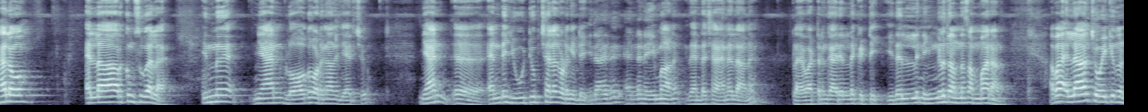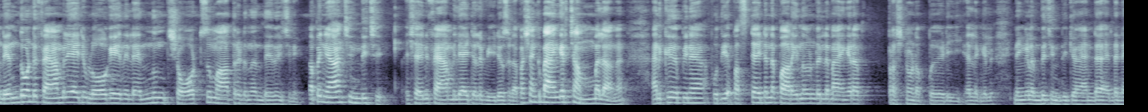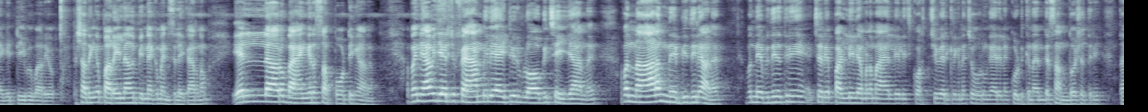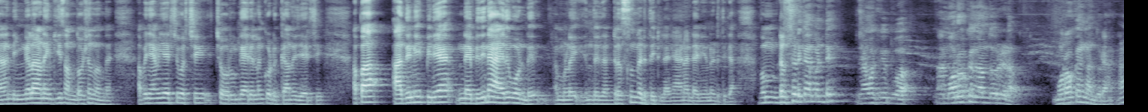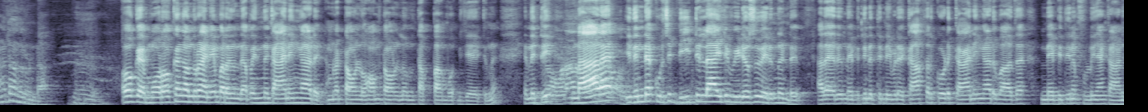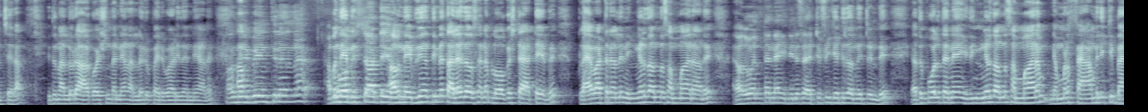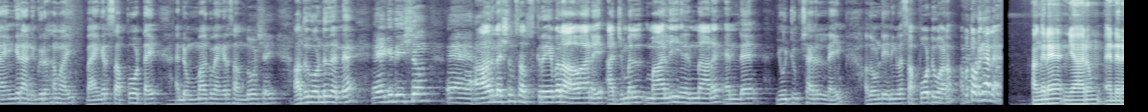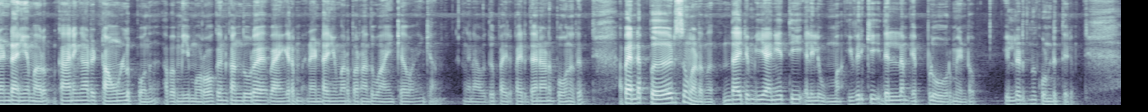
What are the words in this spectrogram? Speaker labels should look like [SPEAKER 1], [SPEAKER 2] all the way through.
[SPEAKER 1] Hello എല്ലാവർക്കും സുഖമല്ലേ ഇന്ന് ഞാൻ വ്ളോഗ് തുടങ്ങാമെന്ന് വിചാരിച്ചു. ഞാൻ എന്റെ യൂട്യൂബ് ചാനൽ തുടങ്ങിയിട്ട് ഇതായത് എന്റെ നെയിമാണ് ഇത് എന്റെ ചാനലാണ് പ്ലേ വാട്ടറും കാര്യമെല്ലാം കിട്ടി. ഇതെല്ലാം നിങ്ങൾ തന്ന സമ്മാനമാണ് അപ്പോൾ എല്ലാവരും ചോദിക്കുന്നുണ്ട് എന്തുകൊണ്ട് ഫാമിലി ആയിട്ട് വ്ളോഗ് ചെയ്യുന്നില്ല? എന്നും ഷോർട്സ് മാത്രം ഇടുന്നത് എന്തേന്ന് വെച്ചിന് അപ്പം ഞാൻ ചിന്തിച്ച് പക്ഷെ അതിന് ഫാമിലി ആയിട്ടുള്ള വീഡിയോസ് ഇടാം. പക്ഷെ എനിക്ക് ഭയങ്കര ചമ്മലാണ്. എനിക്ക് പിന്നെ പുതിയ ഫസ്റ്റ് ആയിട്ട് തന്നെ പറയുന്നത് കൊണ്ടല്ല ഭയങ്കര പ്രശ്നമുണ്ടോ? പേടി. അല്ലെങ്കിൽ നിങ്ങൾ എന്ത് ചിന്തിക്കുക എന്റെ എന്റെ നെഗറ്റീവ് പറയോ? പക്ഷെ അതിങ്ങനെ പറയില്ല എന്ന് പിന്നെ എനിക്ക് മനസ്സിലായി. കാരണം എല്ലാവരും ഭയങ്കര സപ്പോർട്ടിങ് ആണ്. അപ്പം ഞാൻ വിചാരിച്ചു ഫാമിലി ആയിട്ട് ഒരു വ്ളോഗ് ചെയ്യാമെന്ന് അപ്പം നാളെ നബിദിനാണ്. അപ്പം നബിദിനത്തിന് ചെറിയ പള്ളിയിൽ നമ്മളെ മാലിയിൽ കുറച്ച് പേർക്ക് ഇങ്ങനെ ചോറും കാര്യമെല്ലാം കൊടുക്കുന്ന എന്റെ ഒരു സന്തോഷത്തിന്. കാരണം നിങ്ങളാണ് എനിക്ക് ഈ സന്തോഷം തന്നത്. അപ്പം ഞാൻ വിചാരിച്ചു കുറച്ച് ചോറും കാര്യമെല്ലാം കൊടുക്കാമെന്ന് വിചാരിച്ച്. അപ്പം അതിന് പിന്നെ നബിദിന ആയതുകൊണ്ട് നമ്മൾ എന്തില്ല ഡ്രസ്സൊന്നും എടുത്തിട്ടില്ല. ഞാനും എന്റെ അനിയനും എടുത്തില്ല. അപ്പം ഡ്രസ്സ് എടുക്കാൻ വേണ്ടിയിട്ട്
[SPEAKER 2] നമുക്ക് പോവാം. മൊറോക്കൻ കന്തൂർ ഇടാം
[SPEAKER 1] മൊറോക്കൻ കന്തൂര അങ്ങനത്തെ കന്തൂരുണ്ടോ ഓക്കെ മൊറോക്കൻ കന്തൂർ അനിയൻ പറയുന്നുണ്ട്. അപ്പൊ ഇന്ന് കാനിങ്ങാട് നമ്മുടെ ടൗണിലും ഹോം ടൗണിലും തപ്പാൻ വിചാരിക്കുന്നു. എന്നിട്ട് നാളെ ഇതിന്റെ കുറിച്ച് ഡീറ്റെയിൽ ആയിട്ട് വീഡിയോസ് വരുന്നുണ്ട്. അതായത് നബിദിനത്തിന്റെ ഇവിടെ കാസർഗോഡ് കാനിങ്ങാട് ഭാഗത്തെ നബിദിനം ഫുള്ള് ഞാൻ കാണിച്ചു തരാം. ഇത് നല്ലൊരു ആഘോഷം തന്നെയാണ് നല്ലൊരു പരിപാടി തന്നെയാണ്. അപ്പൊ അപ്പൊ നബിദിനത്തിന്റെ തലേ ദിവസം തന്നെ ബ്ലോഗ് സ്റ്റാർട്ട് ചെയ്ത് പ്ലേ വാട്ടനല്ല നിങ്ങൾ തന്ന സമ്മാനമാണ്. അതുപോലെ തന്നെ ഇതിന് സർട്ടിഫിക്കറ്റ് തന്നിട്ടുണ്ട്. അതുപോലെ തന്നെ ഇത് നിങ്ങൾ തന്ന സമ്മാനം നമ്മുടെ ഫാമിലിക്ക് ഭയങ്കര അനുഗ്രഹമായി ഭയങ്കര സപ്പോർട്ടായി എന്റെ ഉമ്മാക്ക് ഭയങ്കര സന്തോഷമായി അതുകൊണ്ട് തന്നെ ഏകദേശം ആറ് ലക്ഷം സബ്സ്ക്രൈബർ ആവാനായി അജ്മൽ മാലി എന്നാണ് എന്റെ യൂട്യൂബ് ചാനൽ നെയിം അതുകൊണ്ട് നിങ്ങളെ സപ്പോർട്ട് വേണം. അപ്പോൾ തുടങ്ങാല്ലേ? അങ്ങനെ ഞാനും എന്റെ രണ്ട് അനിയന്മാരും കാനിങ്ങാട് ടൗണിൽ പോന്ന്. അപ്പം ഈ മൊറോക്കൻ കന്തൂറ് ഭയങ്കര രണ്ട് അനിയന്മാർ പറഞ്ഞത് വാങ്ങിക്കാം വാങ്ങിക്കാം. അങ്ങനെ അത് പരി പരിധാനാണ് പോകുന്നത് അപ്പോൾ എന്റെ പേഴ്സ് മടന്ന് എന്തായിട്ടും ഈ അനിയത്തി അല്ലെങ്കിൽ ഉമ്മ ഇവർക്ക് ഇതെല്ലാം എപ്പോഴും ഓർമ്മയുണ്ടാവും. ഇല്ലടുത്ത് നിന്ന് കൊണ്ടുതരും.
